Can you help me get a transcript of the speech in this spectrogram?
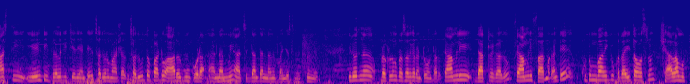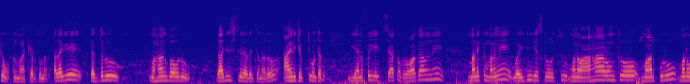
ఆస్తి ఏంటి పిల్లలకి ఇచ్చేది అంటే చదువును మాట్లాడు చదువుతో పాటు ఆరోగ్యం కూడా నమ్మి ఆ సిద్ధాంతాన్ని నమ్మి పనిచేస్తున్న వ్యక్తులు మేము. ఈ రోజున ప్రకృతి ప్రసాద్ గారు అంటూ ఉంటారు ఫ్యామిలీ డాక్టర్ కాదు ఫ్యామిలీ ఫార్మర్ అంటే కుటుంబానికి ఒక రైతు అవసరం చాలా ముఖ్యం అని మాట్లాడుతున్నారు. అలాగే పెద్దలు మహానుభావులు రాజేష్ గారు ఎవరైతే ఉన్నారో ఆయన చెప్తూ ఉంటారు ఎనభై ఐదు శాతం రోగాలని మనకి మనమే వైద్యం చేసుకోవచ్చు మన ఆహారంలో మార్పులు మనం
